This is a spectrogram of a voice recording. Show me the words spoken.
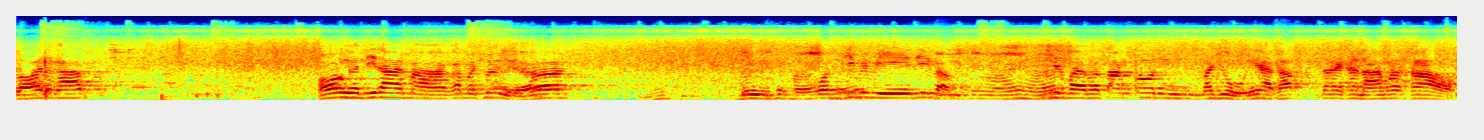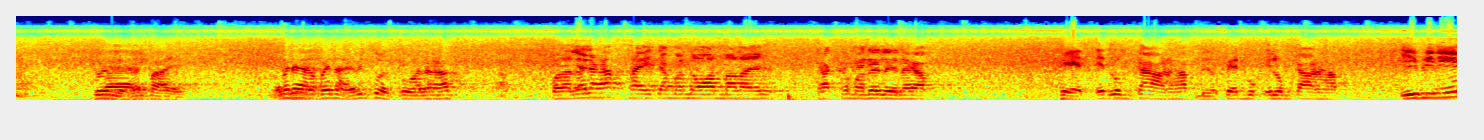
800 นะครับ เพราะเงินที่ได้มาก็มาช่วยเหลือ ดื้อใช่ไหมคนที่ไม่มีที่แบบ ดื้อใช่ไหมฮะ ที่จะไปมาตั้งต้นมาอยู่เนี่ยครับ ได้ค่าน้ำค่าข้าวช่วยเหลือกันไป ไม่ได้เอาไปไหนเป็นส่วนตัวนะครับ เปิดแล้วนะครับ ใครจะมานอนมาอะไรทักเข้ามาได้เลยนะครับ เพจเอ็ดลมเก้านะครับ หรือ Facebook เอ็ดลมเก้านะครับ EP นี้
